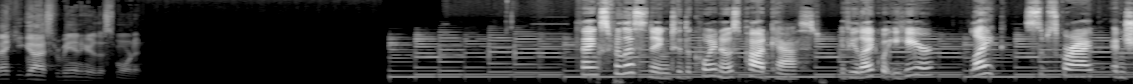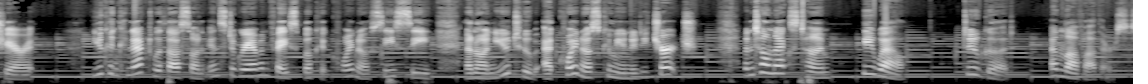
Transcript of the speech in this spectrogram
Thank you guys for being here this morning. Thanks for listening to the Koinos podcast. If you like what you hear, like, subscribe, and share it. You can connect with us on Instagram and Facebook at KoinosCC and on YouTube at Koinos Community Church. Until next time, be well, do good, and love others.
